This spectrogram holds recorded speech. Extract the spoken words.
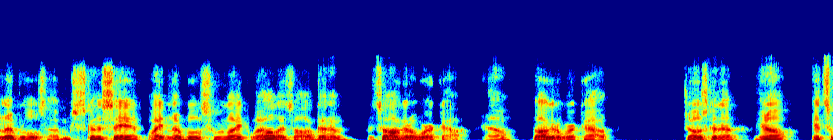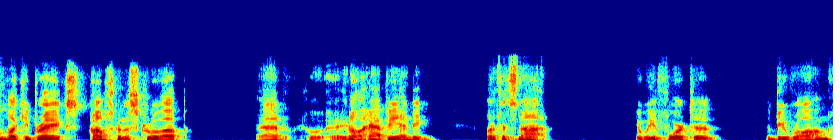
liberals, I'm just going to say it, white liberals who are like, well, it's all going to, it's all going to work out. You know, it's all going to work out. Joe's going to, you know, get some lucky breaks. Trump's going to screw up and, you know, a happy ending. What if it's not? Can we afford to, to be wrong?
